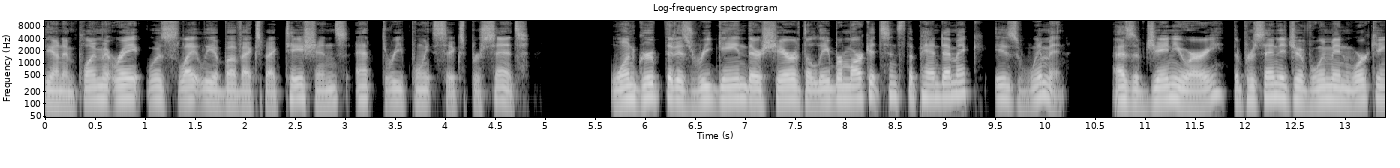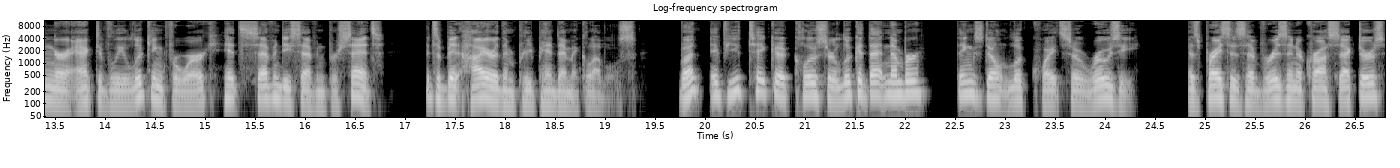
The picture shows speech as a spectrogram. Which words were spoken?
The unemployment rate was slightly above expectations at 3.6%. One group that has regained their share of the labor market since the pandemic is women. As of January, the percentage of women working or actively looking for work hit 77%. It's a bit higher than pre pandemic levels. But if you take a closer look at that number, things don't look quite so rosy. As prices have risen across sectors,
